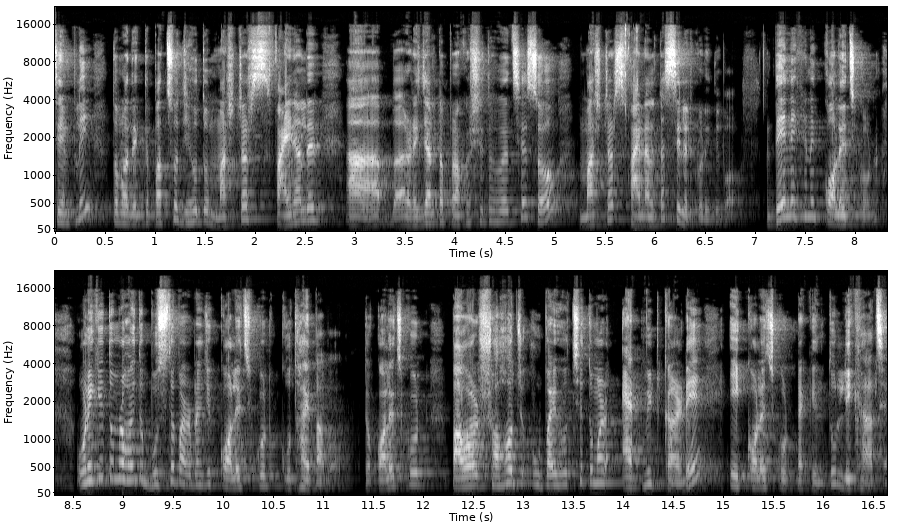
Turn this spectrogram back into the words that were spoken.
সিম্পলি তোমরা দেখতে পাচ্ছ যেহেতু মাস্টার্স ফাইনালের রেজাল্টটা প্রকাশিত হয়েছে সো মাস্টার্স ফাইনালটা সিলেক্ট করে দেব। দেন এখানে কলেজ কোড অনেকেই তোমরা হয়তো বুঝতে পারবে না যে কলেজ কোড কোথায় পাবো। তো কলেজ কোড পাওয়ার সহজ উপায় হচ্ছে তোমার অ্যাডমিট কার্ডে এই কলেজ কোডটা কিন্তু লেখা আছে।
